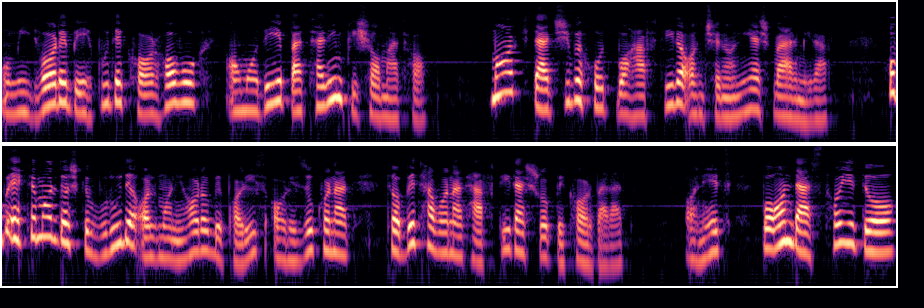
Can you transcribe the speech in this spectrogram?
امیدوار بهبود کارها و آماده بدترین پیشامدها مارک در جیب خود با هفتیر آنچنانیش ور می‌رفت. خب احتمال داشت که ورود آلمانی ها را به پاریس آرزو کند تا بتواند هفتیرش را به کار برد. آنت با آن دستهای داغ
